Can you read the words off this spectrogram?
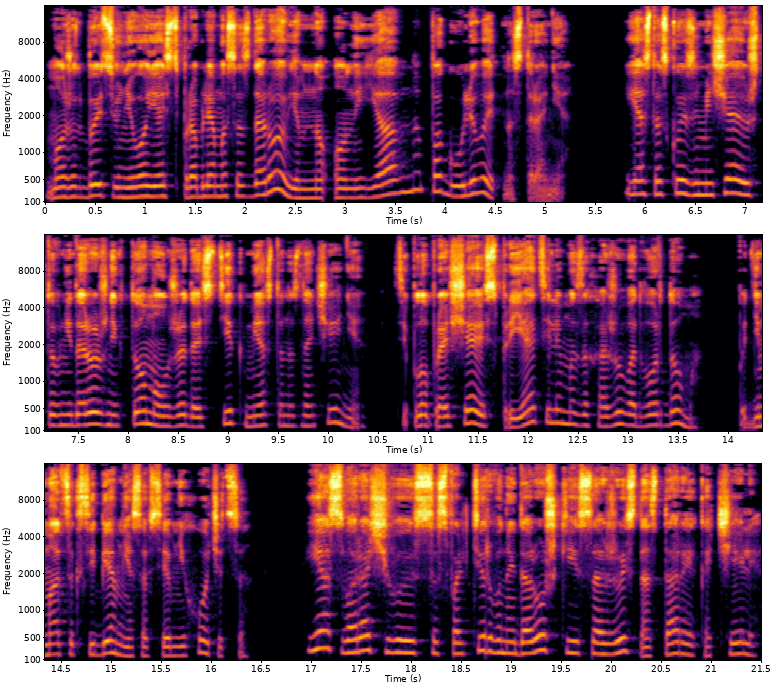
Может быть, у него есть проблемы со здоровьем, но он явно погуливает на стороне». Я с тоской замечаю, что внедорожник Тома уже достиг места назначения. Тепло прощаюсь с приятелем и захожу во двор дома. Подниматься к себе мне совсем не хочется. Я сворачиваюсь с асфальтированной дорожки и сажусь на старые качели.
